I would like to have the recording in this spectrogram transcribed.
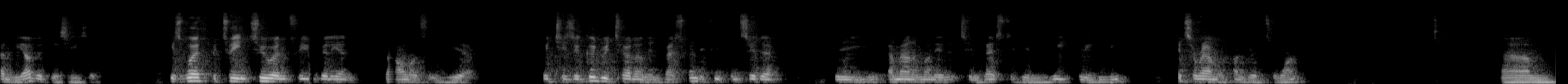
and the other diseases, is worth between two and three billion dollars a year, which is a good return on investment if you consider the amount of money that's invested in wheat breeding. It's around 100 to 1 um,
